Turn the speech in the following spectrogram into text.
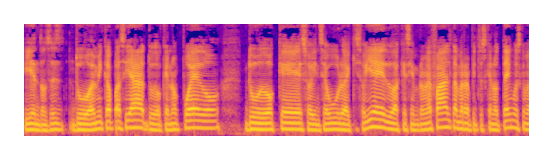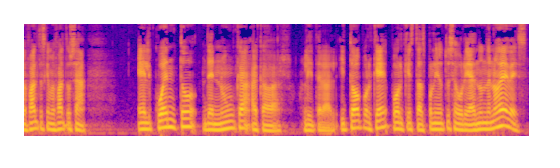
y entonces dudo de mi capacidad, dudo que no puedo, dudo que soy inseguro de X o Y, dudo que siempre me falta, me repito, es que no tengo, es que me falta, es que me falta, o sea, el cuento de nunca acabar, literal. ¿Y todo por qué? Porque estás poniendo tu seguridad en donde no debes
